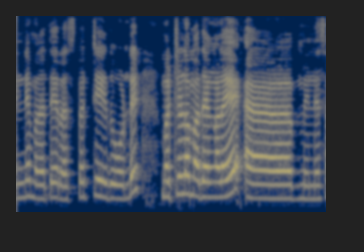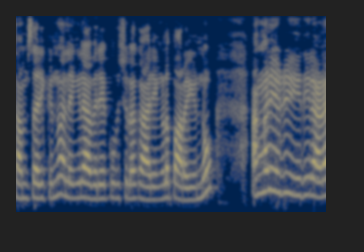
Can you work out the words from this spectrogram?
എന്റെ മതത്തെ റെസ്പെക്റ്റ് ചെയ്തുകൊണ്ട് മറ്റുള്ള മതങ്ങളെ പിന്നെ സംസാരിക്കുന്നു അല്ലെങ്കിൽ അവരെക്കുറിച്ചുള്ള കാര്യങ്ങൾ പറയുന്നു. അങ്ങനെ ഒരു രീതിയിലാണ്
